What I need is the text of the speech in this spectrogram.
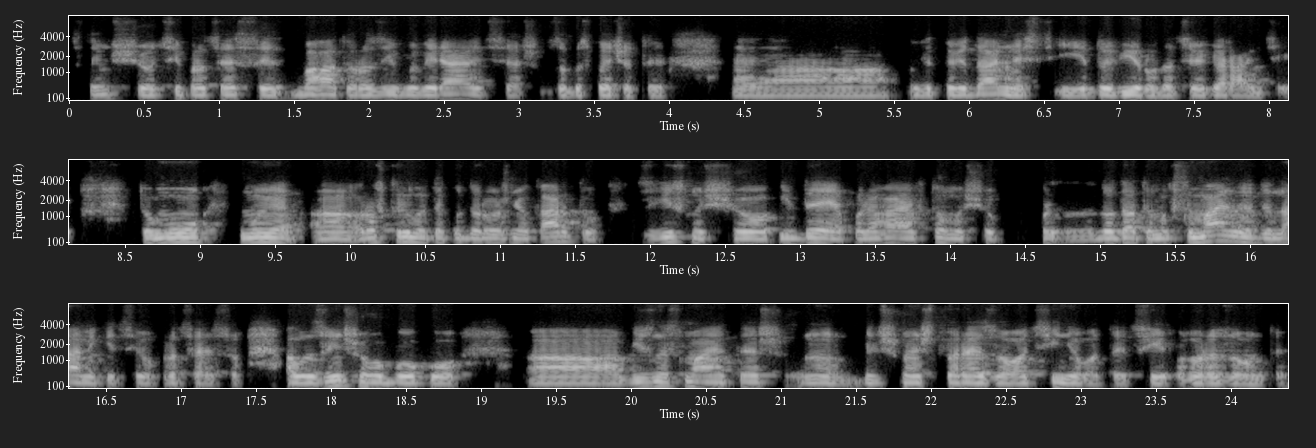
з тим, що ці процеси багато разів вивіряються, щоб забезпечити е, відповідальність і довіру до цих гарантій. Тому ми розкрили таку дорожню карту. Звісно, що ідея полягає в тому, щоб додати максимальної динаміки цього процесу, але з іншого боку, бізнес має теж ну більш-менш тверезо оцінювати ці горизонти.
